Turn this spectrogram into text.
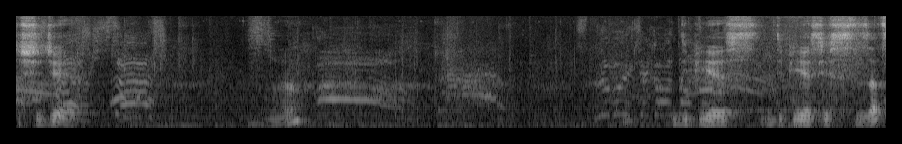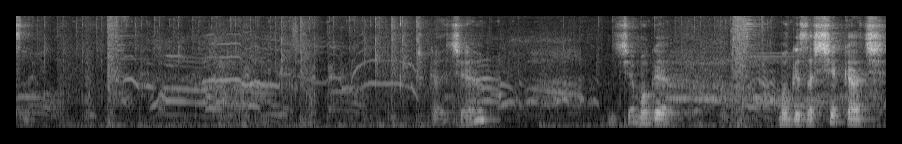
coś się dzieje. No. DPS, DPS jest zacny. Czekajcie. Widzicie, mogę, mogę zasiekać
